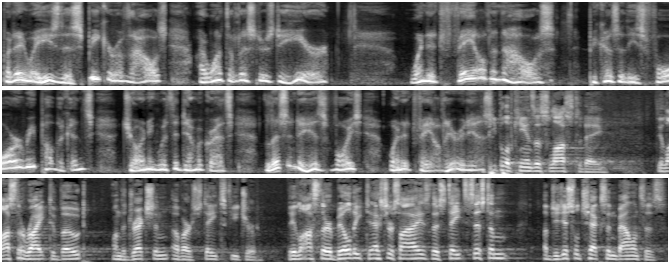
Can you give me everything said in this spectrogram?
but anyway, he's the Speaker of the House. I want the listeners to hear when it failed in the House because of these four Republicans joining with the Democrats. Listen to his voice when it failed. Here it is. people of Kansas lost today. They lost their right to vote on the direction of our state's future. They lost their ability to exercise the state's system of judicial checks and balances.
